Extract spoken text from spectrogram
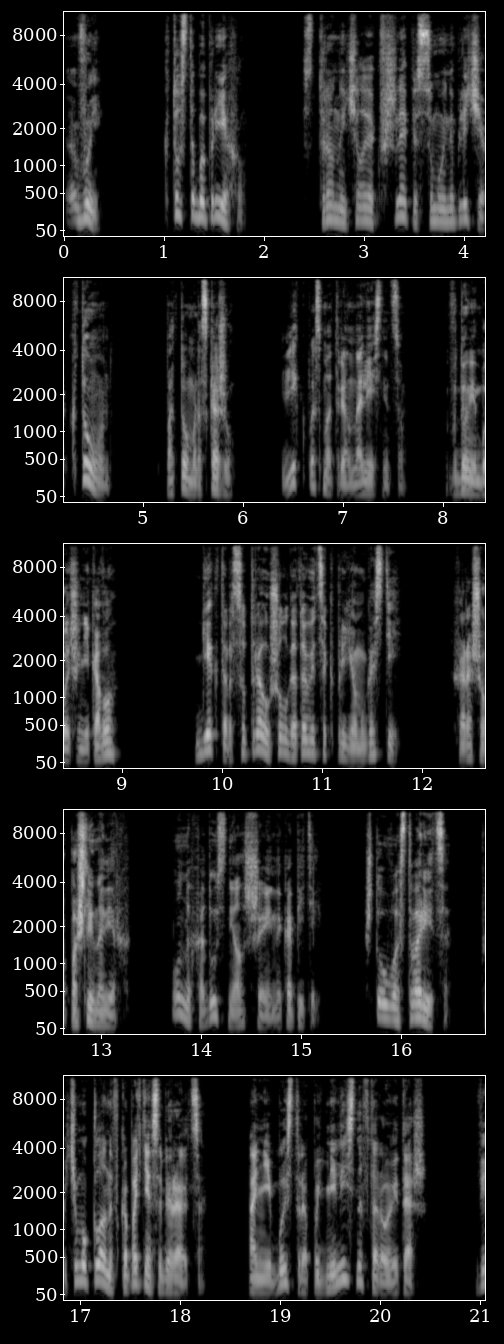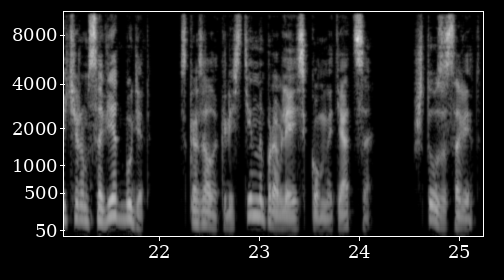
вы. Кто с тобой приехал?» «Странный человек в шляпе с сумой на плече. Кто он?» «Потом расскажу». Вик посмотрел на лестницу. «В доме больше никого?» Гектор с утра ушел готовиться к приему гостей. «Хорошо, пошли наверх». Он на ходу снял с шеи накопитель. «Что у вас творится? Почему кланы в Капотне собираются?» Они быстро поднялись на второй этаж. «Вечером совет будет», — сказала Кристин, направляясь к комнате отца. «Что за совет?»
